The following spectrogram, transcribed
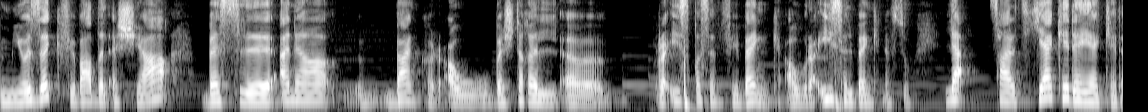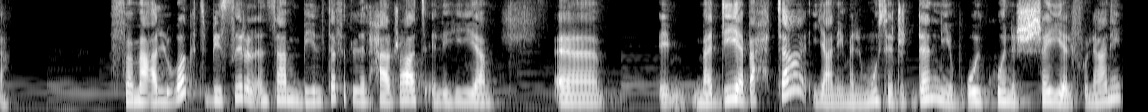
music في بعض الأشياء بس أنا banker أو بشتغل رئيس قسم في بنك أو رئيس البنك نفسه. لا صارت يا كده يا كده. فمع الوقت بيصير الإنسان بيلتفت للحاجات اللي هي آه، مادية بحتة يعني ملموسة جدا يبغوا يكون الشيء الفلاني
